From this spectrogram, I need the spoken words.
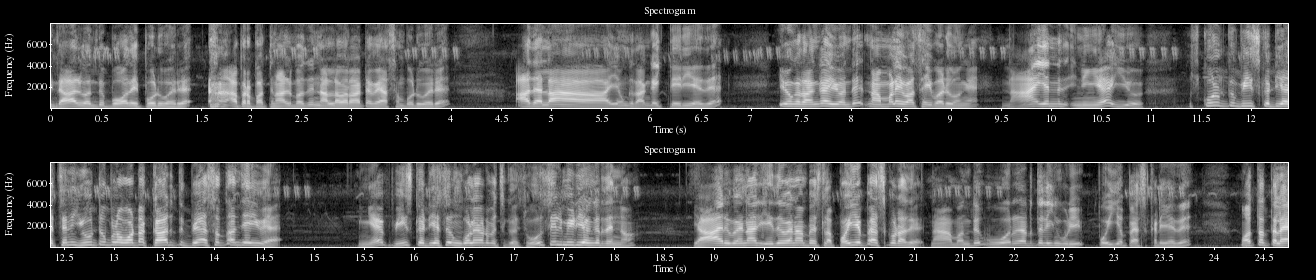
இந்த ஆள் வந்து போதை போடுவார். அப்புறம் பத்து நாள் பார்த்து நல்லவராட்ட வேஷம் போடுவார். அதெல்லாம் இவங்க தங்கைக்கு தெரியாது. இவங்க தங்கை வந்து நம்மளே வசைப்படுவாங்க. நான் என்ன நீங்கள் ஸ்கூலுக்கு ஃபீஸ் கட்டியாச்சுன்னு யூடியூப்பில் ஓட்ட கருத்து பேசத்தான் செய்வேன் நீங்கள் ஃபீஸ் கட்டியாச்சு உங்களையோட வச்சுக்கோங்க. சோசியல் மீடியாங்கிறது என்ன? யார் வேணால் எது வேணால் பேசலாம் பொய்யை பேசக்கூடாது. நான் வந்து ஒரு இடத்துலையும் கூடி பொய்யை பேச கிடையாது. மொத்தத்தில்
